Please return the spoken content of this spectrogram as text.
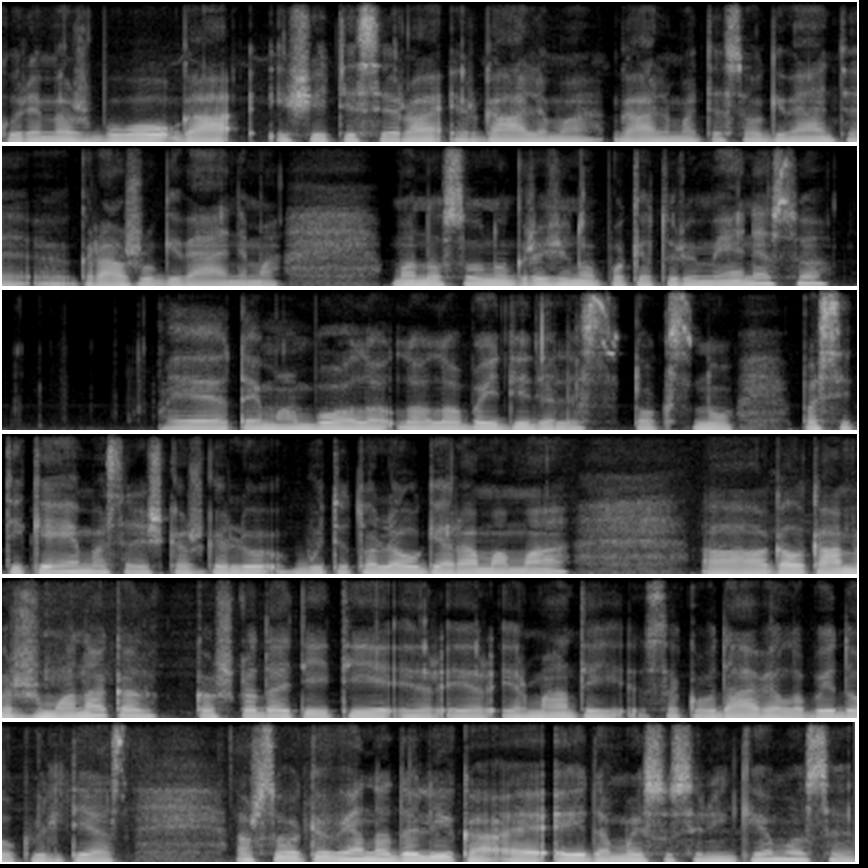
kuriame aš buvau, ga, išeitis yra ir galima, galima tiesiog gyventi gražų gyvenimą. Mano sūnų gražino po keturių mėnesių tai man buvo la, la, labai didelis toks, nu, pasitikėjimas, reiškia, aš galiu būti toliau gera mama, gal kam ir žmona ka, kažkada ateityje ir, ir, ir man tai, sakau, davė labai daug vilties. Aš suvokiau vieną dalyką, e, eidama į susirinkimus, e,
